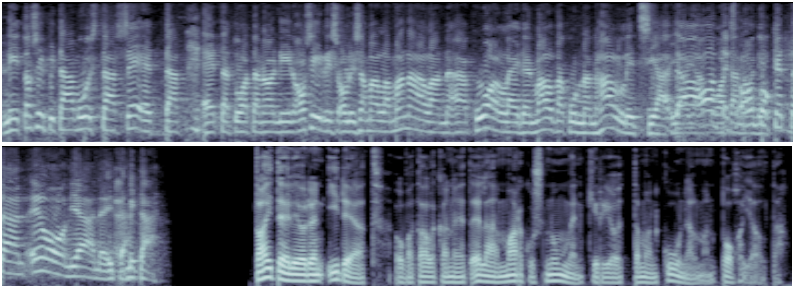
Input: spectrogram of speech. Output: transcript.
Niin tosi pitää muistaa se, että, että tuota noin, niin Osiris oli samalla Manalan kuolleiden valtakunnan hallitsija. Ja, ja, ja anteeksi, tuota noin, onko ketään eloon jääneitä? Mitä? Taiteilijoiden ideat ovat alkaneet elää Markus Nummen kirjoittaman kuunnelman pohjalta.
